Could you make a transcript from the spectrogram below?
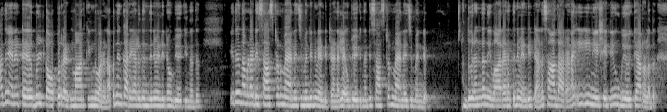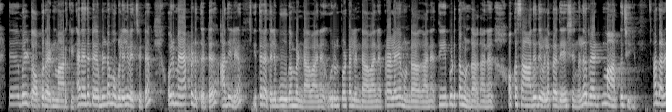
അതിനെയാണ് ടേബിൾ ടോപ്പ് റെഡ് മാർക്കിംഗ് എന്ന് പറയുന്നത്. അപ്പം നിങ്ങൾക്ക് അറിയാലോ ഇത് എന്തിനു വേണ്ടിയിട്ടാണ് ഉപയോഗിക്കുന്നത്? ഇത് നമ്മുടെ ഡിസാസ്റ്റർ മാനേജ്മെന്റിന് വേണ്ടിയിട്ടാണ് അല്ലേ? ഉപയോഗിക്കുന്നത് ഡിസാസ്റ്റർ മാനേജ്മെന്റ് ദുരന്ത നിവാരണത്തിന് വേണ്ടിയിട്ടാണ് സാധാരണ ഈ ഇനീഷ്യേറ്റീവ് ഉപയോഗിക്കാറുള്ളത്. ടേബിൾ ടോപ്പ് റെഡ് മാർക്കിംഗ് അതായത് ടേബിളിന്റെ മുകളിൽ വെച്ചിട്ട് ഒരു മാപ്പ് എടുത്തിട്ട് അതിൽ ഇത്തരത്തിൽ ഭൂകമ്പം ഉണ്ടാവാൻ ഉരുൾപൊട്ടൽ ഉണ്ടാവാൻ പ്രളയം ഉണ്ടാകാൻ തീപിടുത്തം ഉണ്ടാകാൻ ഒക്കെ സാധ്യതയുള്ള പ്രദേശങ്ങൾ റെഡ് മാർക്ക് ചെയ്യും. അതാണ്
